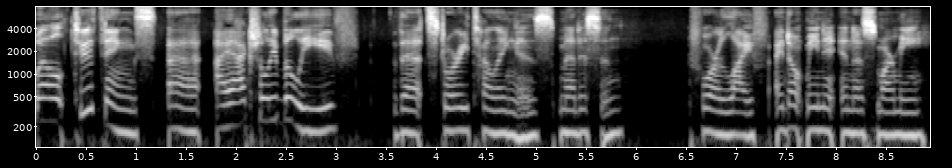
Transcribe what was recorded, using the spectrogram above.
Well, two things. Uh, I actually believe that storytelling is medicine for life. I don't mean it in a smarmy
